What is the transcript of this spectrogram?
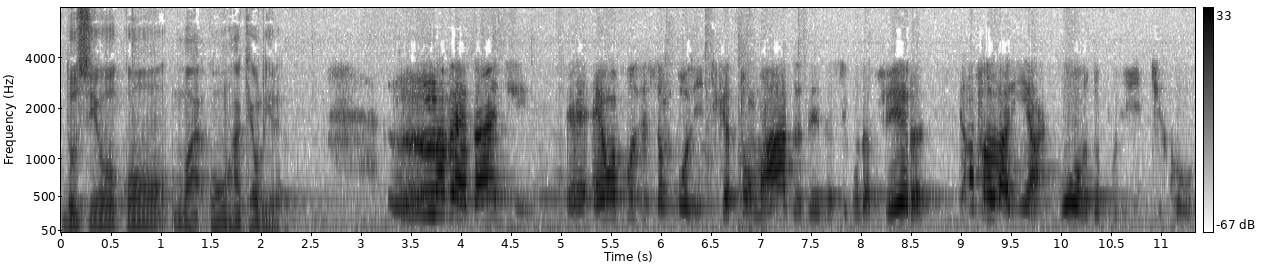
do senhor com, uma, com Raquel Lira? Na verdade, é, é uma posição política tomada desde a segunda-feira. Eu não falaria em acordo político,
